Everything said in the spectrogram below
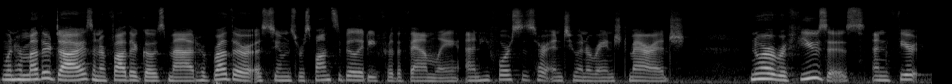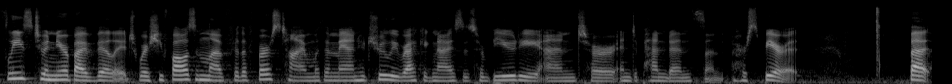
When her mother dies and her father goes mad, her brother assumes responsibility for the family and he forces her into an arranged marriage. Nora refuses and flees to a nearby village where she falls in love for the first time with a man who truly recognizes her beauty and her independence and her spirit. But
